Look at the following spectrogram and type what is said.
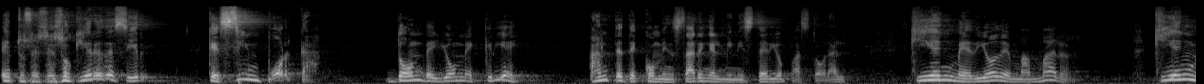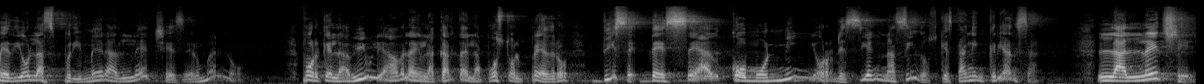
Entonces eso quiere decir que sí importa donde yo me crié. antes de comenzar en el ministerio pastoral. ¿Quién me dio de mamar? ¿Quién me dio las primeras leches, hermano? Porque la Biblia habla en la carta del apóstol Pedro, dice, desead como niños recién nacidos que están en crianza, la leche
